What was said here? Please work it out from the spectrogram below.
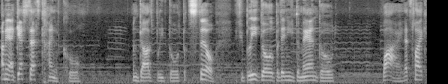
I mean, I guess that's kind of cool when gods bleed gold, but still, if you bleed gold but then you demand gold, why? That's like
